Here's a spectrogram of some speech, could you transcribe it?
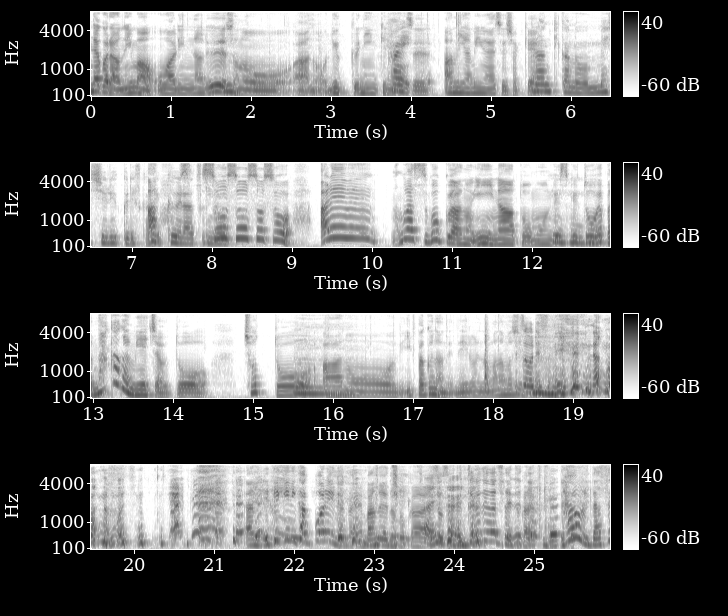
だからあの今終わりになる、うん。そのあのリュック人気のやつ、網網のやつでしたっけ？プランティカのメッシュリュックですかね。クーラー付きの。そうそうそうそう。あれはすごくあのいいなと思うんですけど、やっぱ中が見えちゃうとちょっと、うん。あの一泊なんでねいろいろ生々しいの。そうですね。生々しい。あの絵的にかっこ悪いなんかねバンドエイドとか、はい。そうそうぐちゃぐちゃだったりとかタオル出せ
